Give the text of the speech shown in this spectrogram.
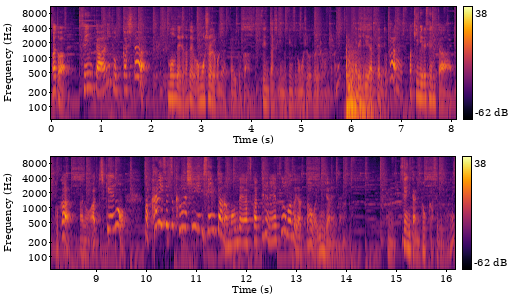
あとはセンターに特化した問題集例えば面白い本やったりとかセンター試験の先生が面白いを取れる本とかねあれ系やったりとか、はい、まあ、決めるセンターとかあのあっち系の、まあ、解説詳しいセンターの問題を扱ってるようなやつをまずやった方がいいんじゃないかなと、うん、センターに特化するのはね、はい、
